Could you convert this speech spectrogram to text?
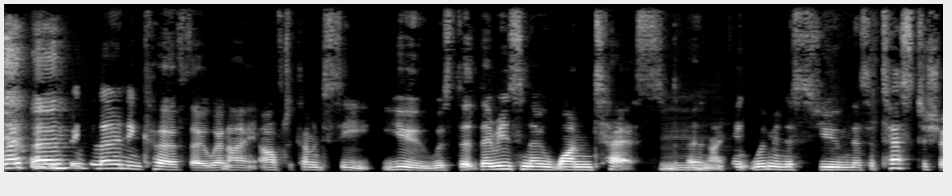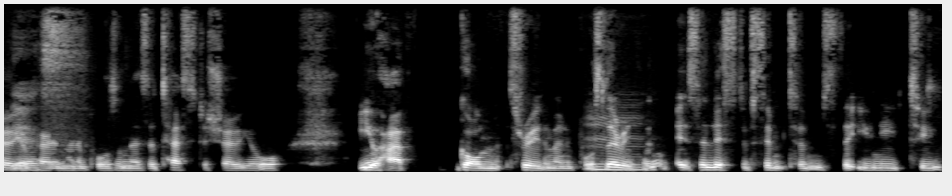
I think um, the big learning curve, though, when I after coming to see you, was that there is no one test, mm. and I think women assume there's a test to show yes. your perimenopause, and there's a test to show your you have gone through the menopause. Mm. There isn't. It's a list of symptoms that you need to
